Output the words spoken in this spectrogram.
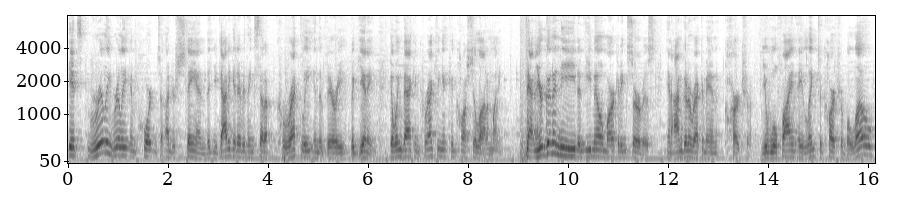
it's really really important to understand that you got to get everything set up correctly in the very beginning. Going back and correcting it can cost you a lot of money. Now you're going to need an email marketing service and I'm going to recommend Kartra. You will find a link to Kartra below.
